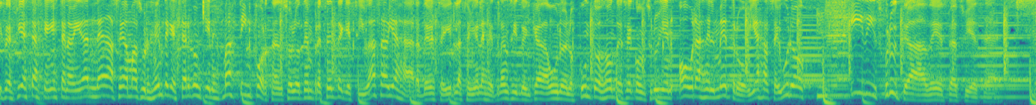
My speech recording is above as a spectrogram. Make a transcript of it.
Felices fiestas, que en esta Navidad nada sea más urgente que estar con quienes más te importan. Solo ten presente que si vas a viajar, debes seguir las señales de tránsito en cada uno de los puntos donde se construyen obras del metro. Viaja seguro y disfruta de estas fiestas.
